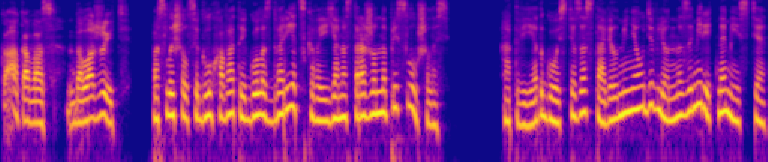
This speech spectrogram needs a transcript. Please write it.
«Как о вас доложить?» Послышался глуховатый голос дворецкого, и я настороженно прислушалась. Ответ гостя заставил меня удивленно замереть на месте.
